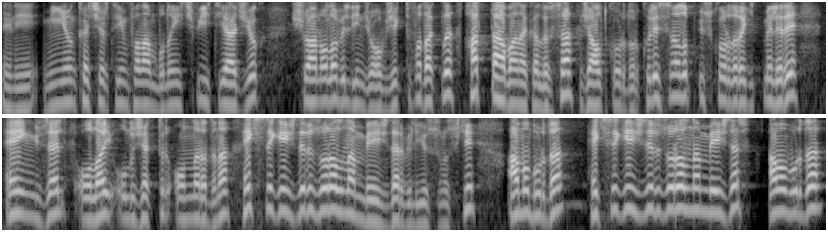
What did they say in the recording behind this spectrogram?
hani minyon kaçırtayım falan buna hiçbir ihtiyacı yok. Şu an olabildiğince objektif odaklı. Hatta bana kalırsa alt koridor kulesini alıp üst koridora gitmeleri en güzel olay olacaktır onlar adına. Hexage'leri zor alınan bir ejder biliyorsunuz ki. Ama burada Hexage'leri zor alınan bir ejder ama burada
